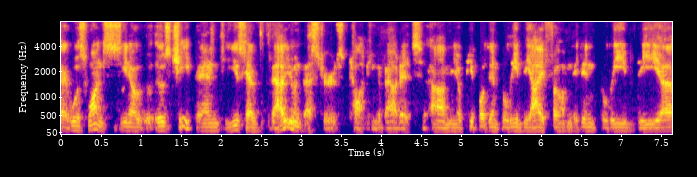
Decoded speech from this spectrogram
uh, was once, you know, it was cheap, and you used to have value investors talking about it. Um, you know, people didn't believe the iPhone, they didn't believe the uh,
